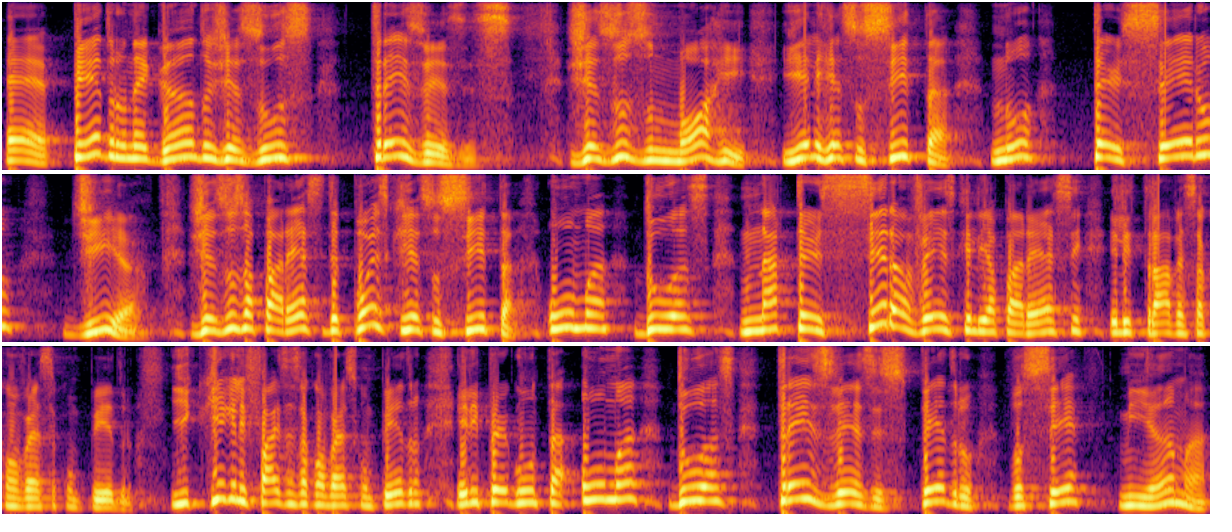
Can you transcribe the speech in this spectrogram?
é Pedro negando Jesus três vezes. Jesus morre e ele ressuscita no terceiro dia. Jesus aparece depois que ressuscita, uma, duas, na terceira vez que ele aparece, ele trava essa conversa com Pedro. E o que ele faz nessa conversa com Pedro? Ele pergunta uma, duas, três vezes: Pedro, você me ama?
